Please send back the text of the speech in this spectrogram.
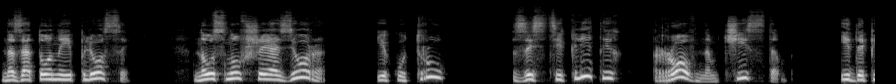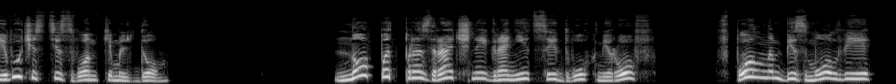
на затоны и плесы, на уснувшие озера, и к утру застеклит их ровным, чистым и до певучести звонким льдом. Но под прозрачной границей двух миров в полном безмолвии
